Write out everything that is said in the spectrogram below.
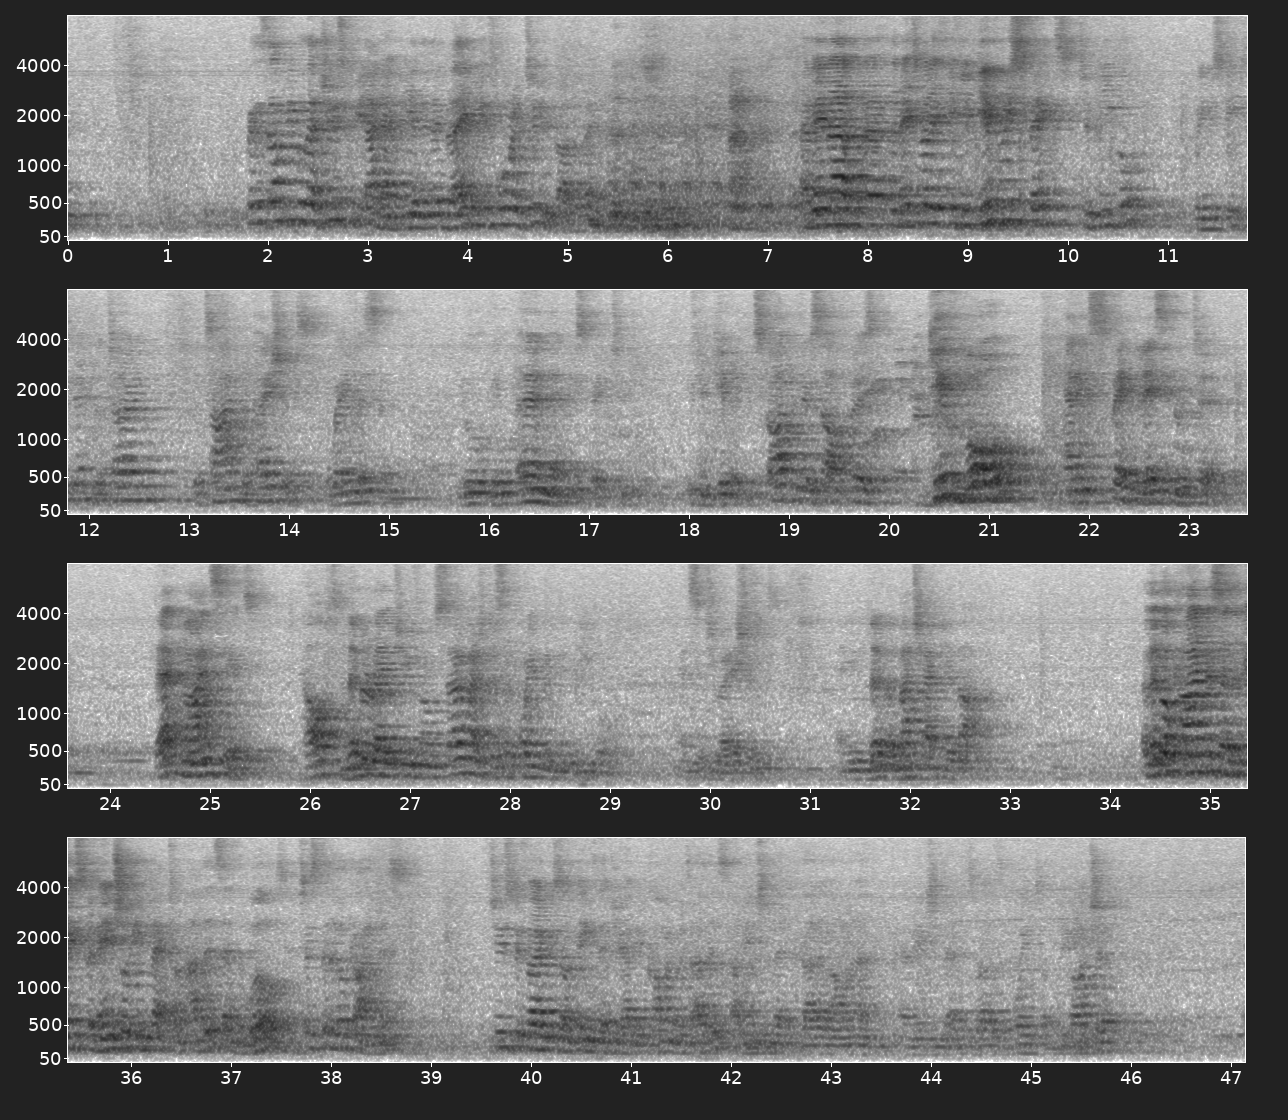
Because some people that choose to be unhappy and then they blame you for it too, by the way. and then uh, uh, the next one is if you give respect to people, when you speak to them, the tone, the time, the patience, the way you listen, you'll, you'll earn that respect too. If you give it. Start with yourself first. Give more and expect less in return. That mindset helps liberate you from so much disappointment situations, and you live a much happier life. A little kindness has an exponential impact on others and the world. Just a little kindness. Choose to focus on things that you have in common with others. I mentioned that Dalai Lama, I mentioned that as well as the point of departure.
